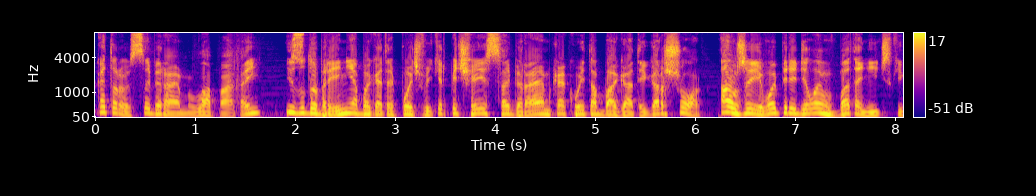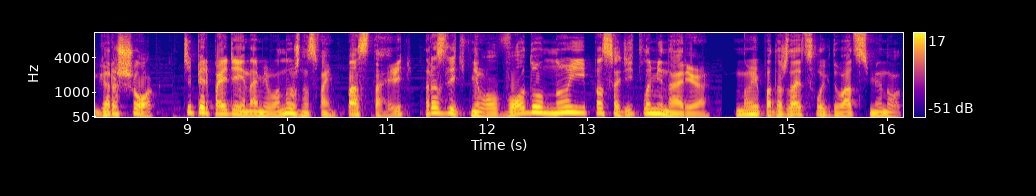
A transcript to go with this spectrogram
которую собираем лопатой, из удобрения богатой почвы кирпичей собираем какой-то богатый горшок, а уже его переделаем в ботанический горшок. Теперь, по идее, нам его нужно с вами поставить, разлить в него воду, ну и посадить ламинарию ну и подождать целых 20 минут.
